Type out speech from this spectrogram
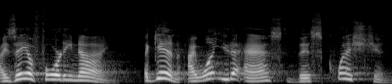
Isaiah 49. Again, I want you to ask this question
